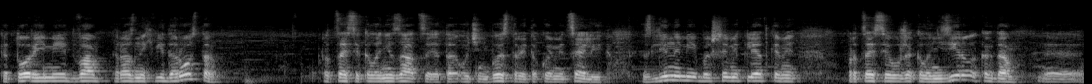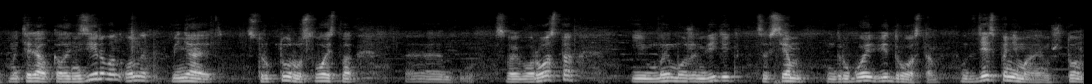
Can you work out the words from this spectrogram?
который имеет два разных вида роста. В процессе колонизации это очень быстрый такой мицелий с длинными и большими клетками. В процессе уже колонизирования, когда э, материал колонизирован, он меняет структуру, свойства своего роста, и мы можем видеть совсем другой вид роста. Вот здесь понимаем, что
